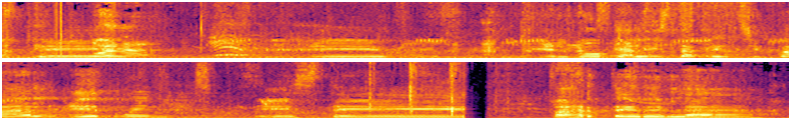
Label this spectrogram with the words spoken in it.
Este, el vocalista principal, Edwin, este, parte de la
